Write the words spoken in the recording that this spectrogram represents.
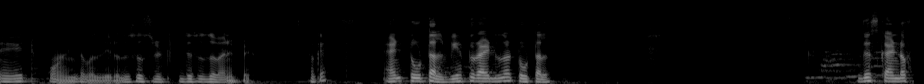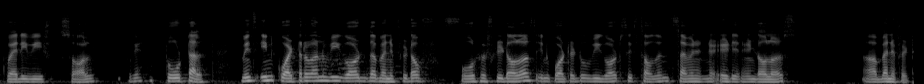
8.00 this is this is the benefit okay? And total we have to write in the total. This kind of query we solve okay? So total means in quarter one we got the benefit of 450 dollars. In quarter two we got 6789 dollars uh, benefit.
